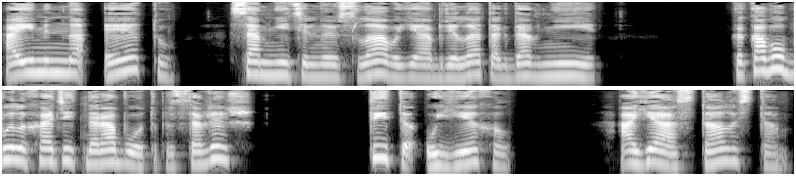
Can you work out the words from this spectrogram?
а именно эту сомнительную славу я обрела тогда в НИИ. Каково было ходить на работу, представляешь? Ты-то уехал, а я осталась там.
